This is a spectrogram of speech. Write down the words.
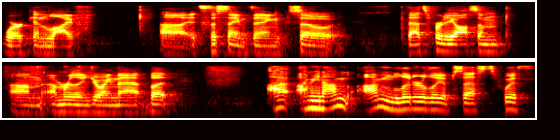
work and life uh, it's the same thing. So that's pretty awesome. Um, I'm really enjoying that. But I, I mean, I'm I'm literally obsessed with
